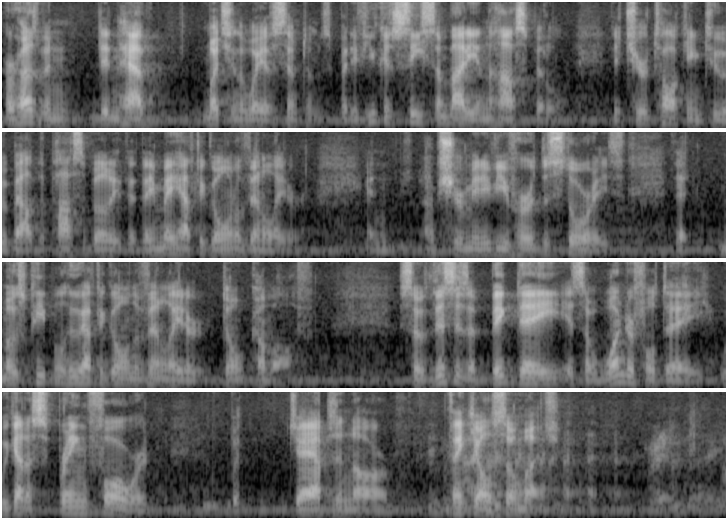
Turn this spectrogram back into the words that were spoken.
Her husband didn't have much in the way of symptoms, but if you could see somebody in the hospital that you're talking to about the possibility that they may have to go on a ventilator, and I'm sure many of you have heard the stories that most people who have to go on the ventilator don't come off. So this is a big day. It's a wonderful day. We got to spring forward with jabs in the arm. Thank you all so much. Great. Uh,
